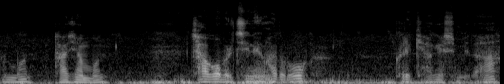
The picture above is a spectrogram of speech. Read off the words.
한번 다시 한번 작업을 진행하도록 그렇게 하겠습니다.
